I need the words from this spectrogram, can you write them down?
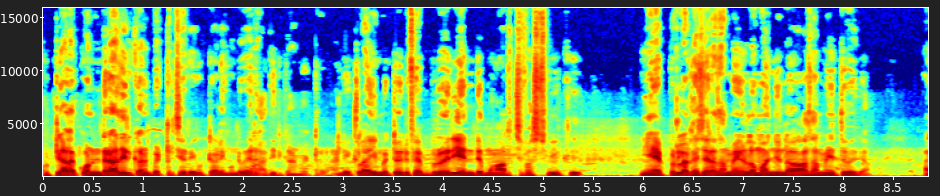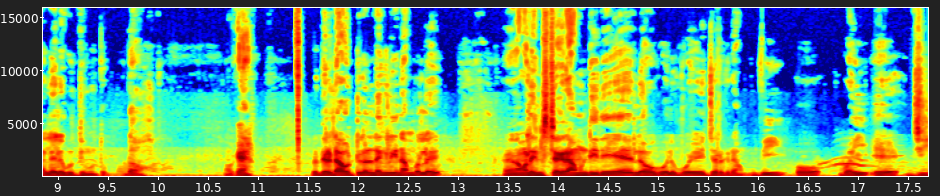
കുട്ടികളെ കൊണ്ടുവരാതിരിക്കാണ് ബെറ്റർ ചെറിയ കുട്ടികളെയും കൊണ്ട് വരാതിരിക്കാണ് ബെറ്റർ അല്ലെങ്കിൽ ക്ലൈമറ്റ് ഒരു February end March first week ഏപ്രിലൊക്കെ ചില സമയങ്ങളിലും മഞ്ഞുണ്ടാവും. ആ സമയത്ത് വരിക അല്ലെങ്കിൽ ബുദ്ധിമുട്ടും. കേട്ടോ ഓക്കെ ഇതിൽ ഡൗട്ടുകൾ ഉണ്ടെങ്കിൽ ഈ നമ്പറിൽ നമ്മൾ ഇൻസ്റ്റാഗ്രാം ഉണ്ട്. ഇതേ ലോഗോയിൽ voyager gram V O Y A G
